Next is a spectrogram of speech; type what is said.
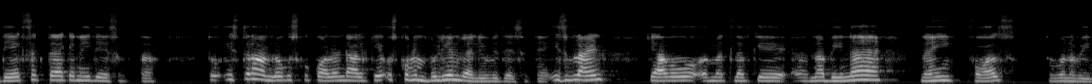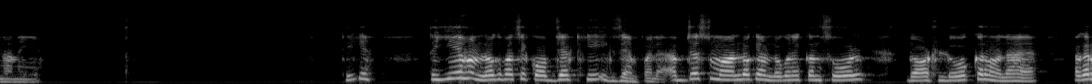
देख सकता है कि नहीं दे सकता? तो इस तरह हम लोग उसको कॉलन डाल के उसको हम बुलियन वैल्यू भी दे सकते हैं। इस ब्लाइंड क्या वो मतलब कि नबीना है, नहीं फॉल्स तो वो नबीना नहीं है। ठीक है? तो ये हम लोग के पास एक ऑब्जेक्ट की एग्जांपल है। अब जस्ट मान लो कि हम लोगों ने कंसोल डॉट लॉग करवाना है। अगर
